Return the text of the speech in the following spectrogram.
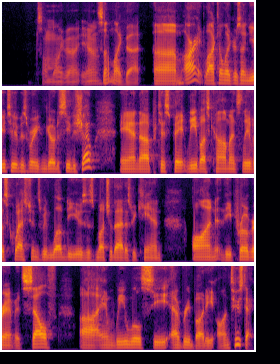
Something like that, yeah. Something like that. Um, all right, Locked On Lakers on YouTube is where you can go to see the show and uh, participate. Leave us comments, leave us questions. We'd love to use as much of that as we can on the program itself. Uh, and we will see everybody on Tuesday.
